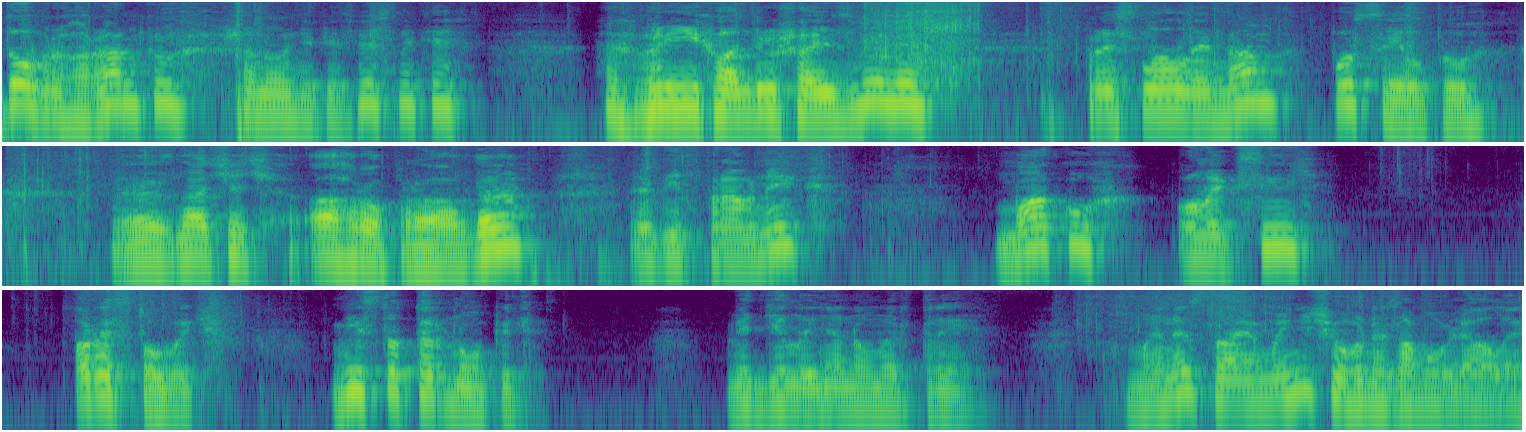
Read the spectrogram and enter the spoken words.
Доброго ранку, шановні підписники. Приїхав Андрюша із Міни. Прислали нам посилку. Е, Значить, Агроправда, відправник Макух Олексій Орестович, місто Тернопіль, відділення номер 3 Ми не знаємо, ми нічого не замовляли.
